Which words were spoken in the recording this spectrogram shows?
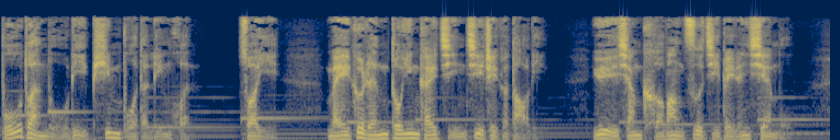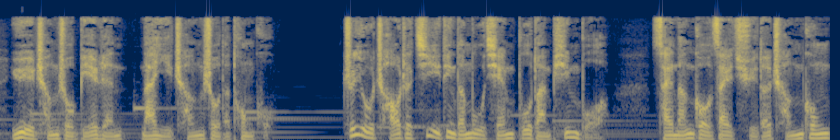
不断努力拼搏的灵魂。所以，每个人都应该谨记这个道理：越想渴望自己被人羡慕，越承受别人难以承受的痛苦。只有朝着既定的目前不断拼搏。才能够在取得成功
